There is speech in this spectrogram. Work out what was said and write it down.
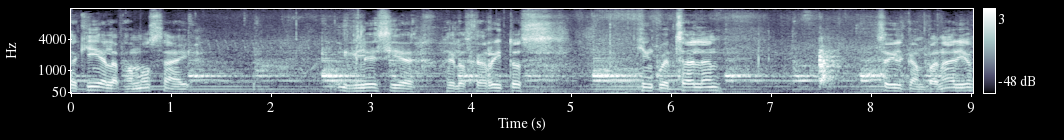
aquí a la famosa iglesia de los jarritos aquí en. Soy el campanario.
